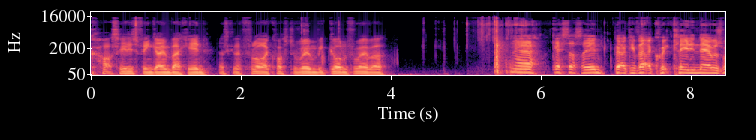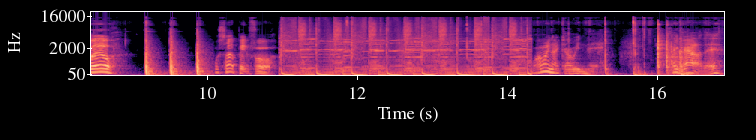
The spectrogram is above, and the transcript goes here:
can't see this thing going back in. That's going to fly across the room and be gone forever. Yeah, guess that's in. Better give that a quick clean in there as well. What's that bit for? Why won't that go in there? Came out of there.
